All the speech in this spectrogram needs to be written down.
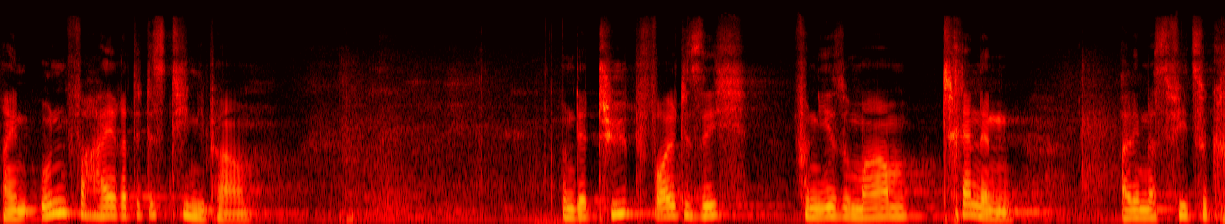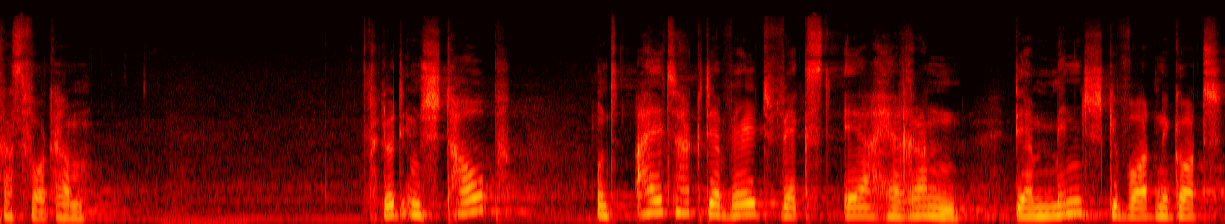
Ein unverheiratetes Teenie-Paar. Und der Typ wollte sich von Jesu Mom trennen, weil ihm das viel zu krass vorkam. Leute, im Staub und Alltag der Welt wächst er heran, der menschgewordene Gott.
